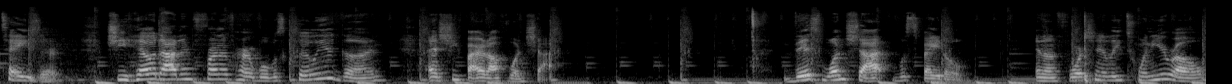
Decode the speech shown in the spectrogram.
Taser, she held out in front of her what was clearly a gun and she fired off one shot. This one shot was fatal and unfortunately 20 year old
